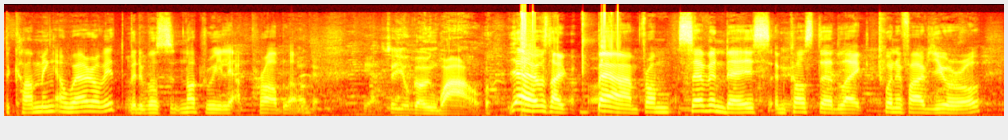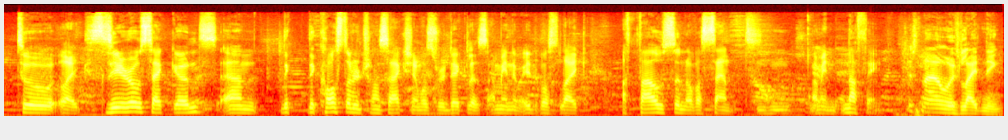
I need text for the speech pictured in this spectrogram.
becoming aware of it, but it was not really a problem. Yeah. So you're going, wow. Yeah, it was like bam from seven days and costed like 25 euro to like zero seconds, and the the cost of the transaction was ridiculous. I mean, it was like a thousand of a cent. Mm-hmm. I mean, nothing. Just now it was lightning.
